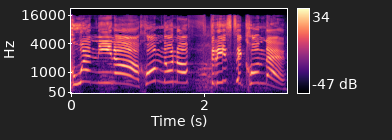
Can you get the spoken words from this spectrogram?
Gut, Nina! Komm, nur noch 30 Sekunden!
